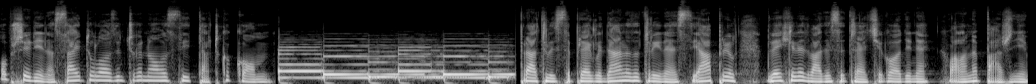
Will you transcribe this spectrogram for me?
Opširnije na sajtu lozničanovosti.com. Pratili ste pregled dana za 13. april 2023. godine. Hvala na pažnji.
